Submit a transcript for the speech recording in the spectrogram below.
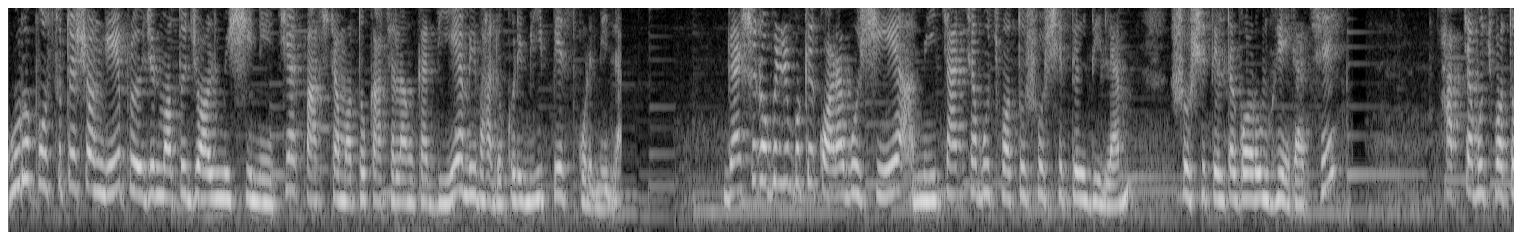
গুঁড়ো পোস্তটার সঙ্গে প্রয়োজন মতো জল মিশিয়ে নিয়েছি আর পাঁচটা মতো কাঁচা লঙ্কা দিয়ে আমি ভালো করে মিহি পেস্ট করে নিলাম। গ্যাসের ওভেনের বুকে কড়া বসিয়ে আমি চার চামচ মতো সর্ষের তেল দিলাম। সর্ষের তেলটা গরম হয়ে গেছে। হাফ চামচ মতো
